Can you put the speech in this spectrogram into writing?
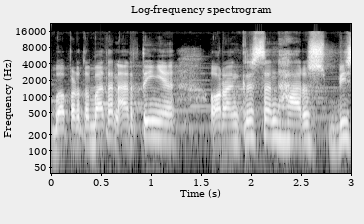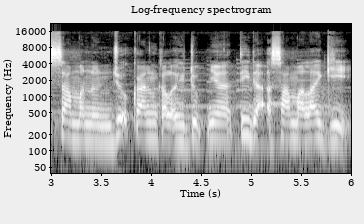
Buah pertobatan artinya orang Kristen harus bisa menunjukkan kalau hidupnya tidak sama lagi.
